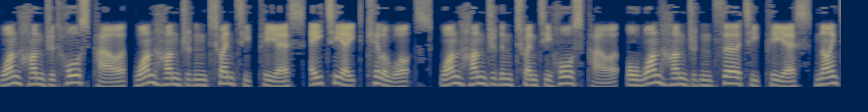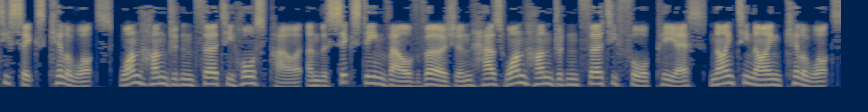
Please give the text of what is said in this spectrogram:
100 horsepower, 120 PS, 88 kilowatts, 120 horsepower, or 130 PS, 96 kilowatts, 130 horsepower, and the 16-valve version has 134 PS, 99 kilowatts,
